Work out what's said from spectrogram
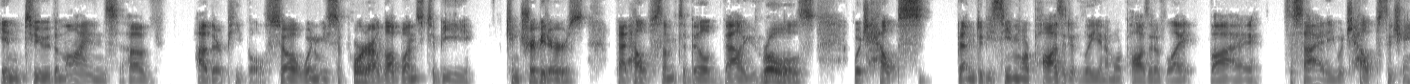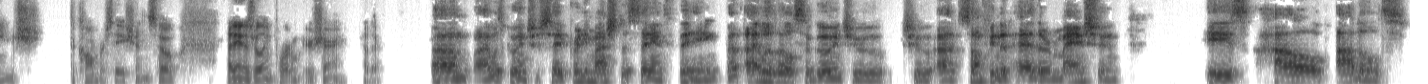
into the minds of other people. So when we support our loved ones to be contributors, that helps them to build valued roles, which helps them to be seen more positively in a more positive light by society, which helps to change the conversation. So I think it's really important what you're sharing, Heather. Um, I was going to say pretty much the same thing, but I was also going to to add something that Heather mentioned is how adults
